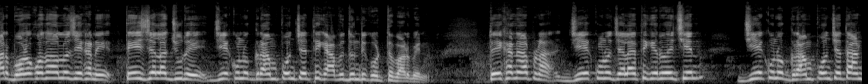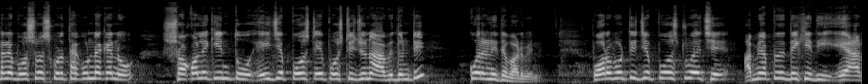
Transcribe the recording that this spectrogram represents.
আর বড় কথা হলো যেখানে তেইশ জেলা জুড়ে যে কোনো গ্রাম পঞ্চায়েত থেকে আবেদনটি করতে পারবেন। তো এখানে আপনারা যে কোনো জেলা থেকে রয়েছেন, যে কোনো গ্রাম পঞ্চায়েতের আন্ডারে বসবাস করে থাকুন না কেন, সকলে কিন্তু এই যে পোস্ট এই পোস্টের জন্য আবেদনটি করে নিতে পারবেন। পরবর্তী যে পোস্ট রয়েছে, আমি আপনাদের দেখিয়ে দিই। আর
